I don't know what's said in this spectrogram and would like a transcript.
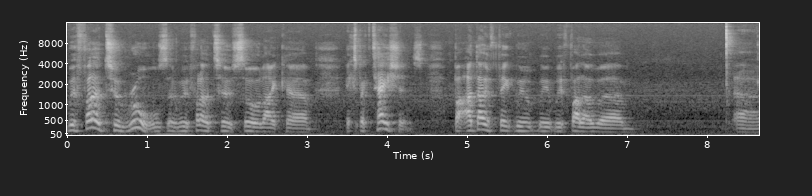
We follow to rules and we follow to sort of like um, expectations. But I don't think we we, we follow. Um, uh,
